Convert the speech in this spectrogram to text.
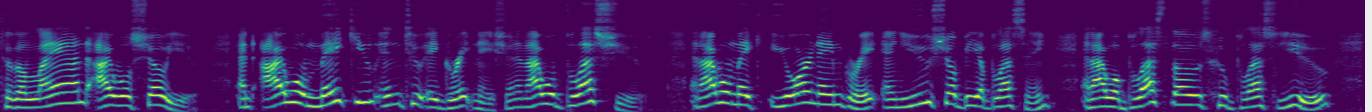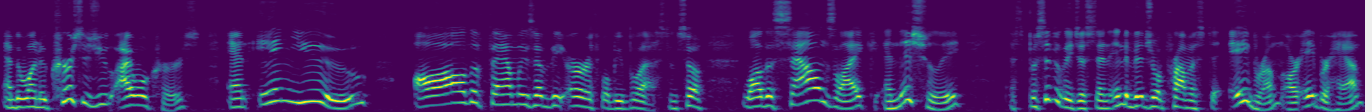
to the land I will show you, and I will make you into a great nation, and I will bless you and I will make your name great, and you shall be a blessing. And I will bless those who bless you, and the one who curses you, I will curse. And in you, all the families of the earth will be blessed. And so, while this sounds like initially, specifically just an individual promise to Abram or Abraham,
